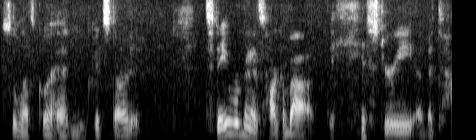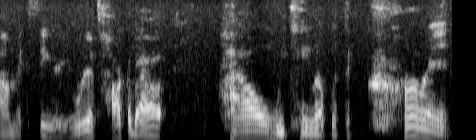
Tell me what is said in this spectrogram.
so let's go ahead and get started. Today we're going to talk about the history of atomic theory. We're going to talk about how we came up with the current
